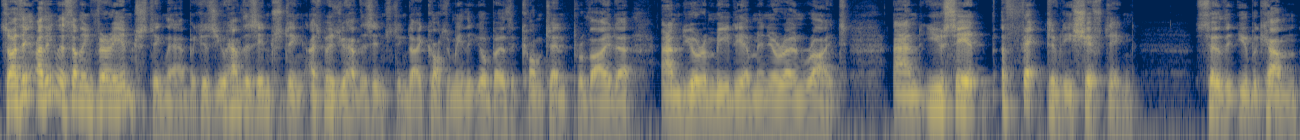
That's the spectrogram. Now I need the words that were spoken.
so I think I think there's something very interesting there because you have this interesting. I suppose you have this interesting dichotomy that you're both a content provider and you're a medium in your own right, and you see it effectively shifting so that you become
